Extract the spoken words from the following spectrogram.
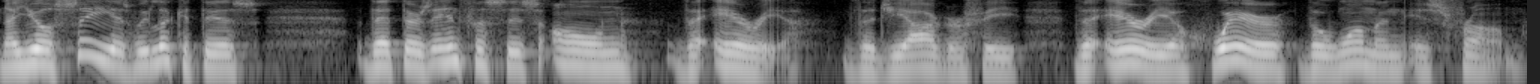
Now you'll see as we look at this that there's emphasis on the area, the geography, the area where the woman is from.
